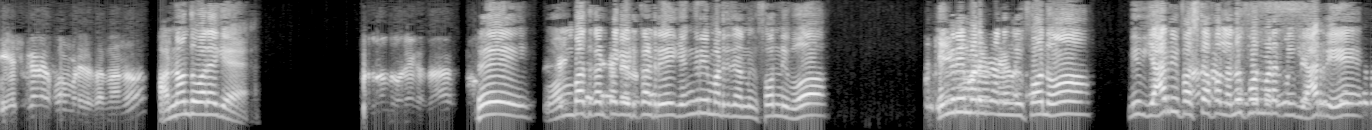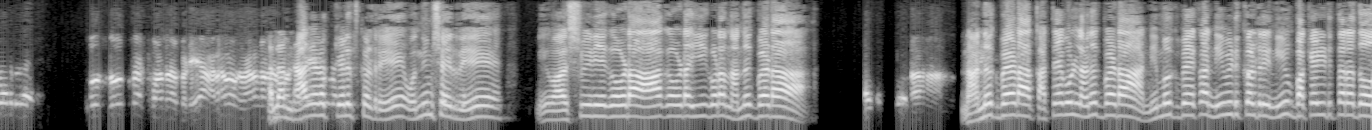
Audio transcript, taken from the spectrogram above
ಎಷ್ಟು ಗಂಟೆ ಫೋನ್ ಮಾಡಿದೆ ಸರ್ ನಾನು? ಹನ್ನೊಂದುವರೆಗೆ. ಹನ್ನೊಂದುವರೆಗೆ ಸರ್? ಹೇ ಒಂಬತ್ ಗಂಟೆಗೆ ಇಟ್ಕೊಳ್ರಿ ಹೆಂಗ್ರಿ ಮಾಡಿದ್ರಿ ನನ್ಗೆ ಫೋನ್ ನೀವು? ಹೆಂಗ್ರಿ ಮಾಡಿದ್ರಿ ನನಗೆ ನೀವು ಫೋನು ನೀವ್ ಯಾರ್ರಿ ಫಸ್ಟ್ ಆಫ್ ಆಲ್ ನನಗ್ ಫೋನ್ ಮಾಡಕ್ ನೀವ್ ಯಾರ್ರಿ? ಅಲ್ಲ ನಾನ್ ಹೇಳಕ್ ಕೇಳಿಸ್ಕೊಳ್ರಿ. ಒಂದ್ ನಿಮಿಷ ಇರ್ರಿ. ನೀವು ಅಶ್ವಿನಿ ಗೌಡ ಆ ಗೌಡ ಈ ಗೌಡ ನನಗ್ ಬೇಡ. ನನಗ್ ಬೇಡ, ಕತೆಗಳು ನನಗ್ ಬೇಡ. ನಿಮಗ್ ಬೇಕಾ, ನೀವ್ ಹಿಡ್ಕೊಳ್ರಿ, ನೀವ್ ಬಕೆ ಹಿಡಿತಾರದು.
